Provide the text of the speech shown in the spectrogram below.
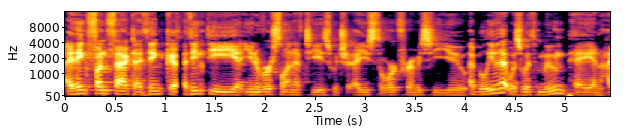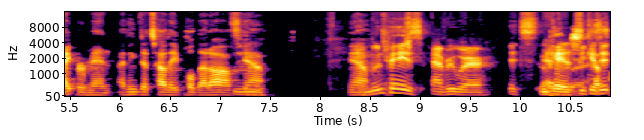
I think fun fact. I think uh, I think the Universal NFTs, which I used to work for NBCU, I believe that was with MoonPay and Hypermint. I think that's how they pulled that off. Mm. Yeah. Yeah, MoonPay is everywhere. It's everywhere. because it,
